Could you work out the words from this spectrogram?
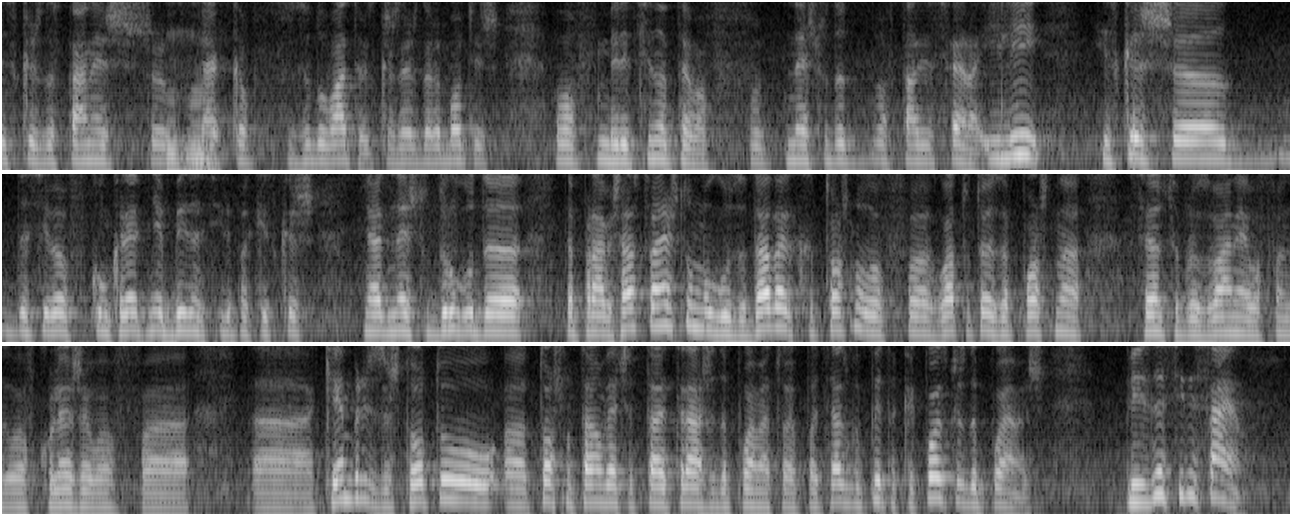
искаш да станеш mm-hmm. някакъв задовател, искаш да работиш в медицината, в нещо да, в тази сфера. Или искаш да си в конкретния бизнес, или пък искаш нещо друго да, да правиш. Аз това нещо му го зададах точно в, когато той започна средното образование в, в колежа в Кембридж, защото а, точно там вече той трябваше да поеме този път. Аз го питах, какво искаш да поемеш? Бизнес или сайенс?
